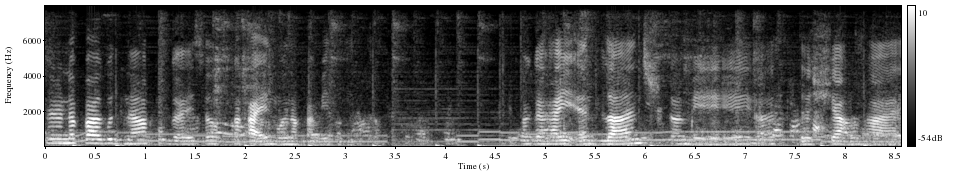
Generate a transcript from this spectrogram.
Pero napagod na ako guys. So, kakain muna kami dito. Mag high-end lunch kami at the Shanghai.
